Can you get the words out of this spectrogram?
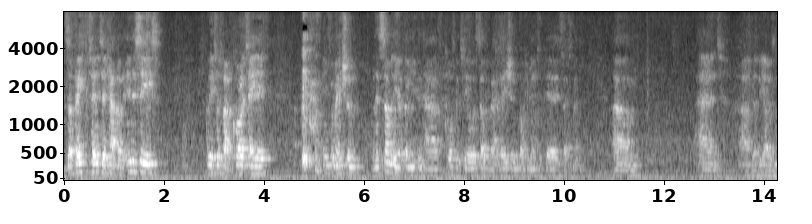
so faith take into account of indices. We talked about qualitative information, and there's so many of them you can have, course material, self-evaluation, documented peer assessment, um, and um, there'll be others in,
